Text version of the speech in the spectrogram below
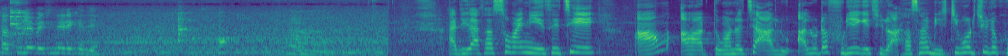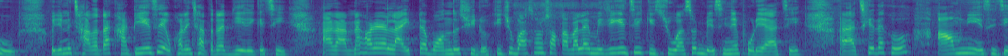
সব তুলে বেশি না রেখে দে। হুম। আজকে আসার সময় নিয়ে এসেছি আম আর তোমার হচ্ছে আলু। আলুটা ফুরিয়ে গেছিল। আসার সময় বৃষ্টি পড়ছিল খুব। ওই জন্য ছাতাটা খাটিয়ে এসে ওখানে ছাতাটা দিয়ে রেখেছি। আর রান্নাঘরের লাইটটা বন্ধ ছিল। কিছু বাসন সকালবেলায় মেজে গেছি, কিছু বাসন বেসিনে পড়ে আছে। আর আজকে দেখো আম নিয়ে এসেছি।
